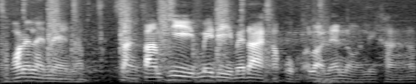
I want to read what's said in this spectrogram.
เฉพาะในไลน์แมนครับ สั่งตามพี่ไม่ดีไม่ได้ครับผมอร่อยแน่นอนนี่ครับ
